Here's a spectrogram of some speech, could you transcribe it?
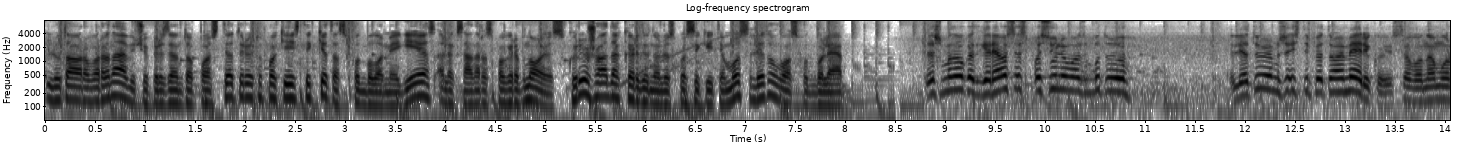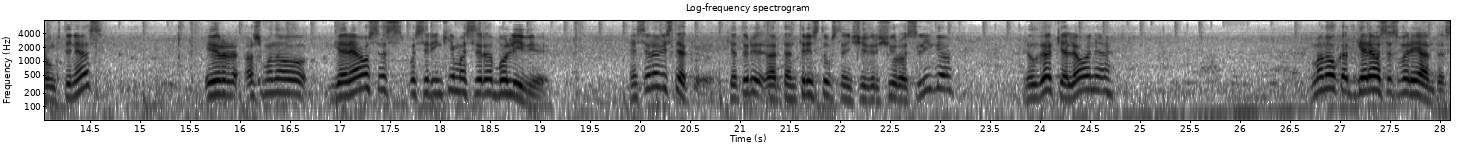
Liutauro Varanavičių prezidento poste turėtų pakeisti kitas futbolo mėgėjas Aleksandras Pogrebnojus, kuris žada kardinalius pasikeitimus Lietuvos futbole. Tai aš manau, kad geriausias pasiūlymas būtų lietuviams žaisti Pietų Amerikoje savo namų rungtynės. Ir aš manau, geriausias pasirinkimas yra Bolivijoje. Nes yra vis tiek 4 ar ten 3 tūkstančiai virš jūros lygio, ilga kelionė. Manau, kad geriausias variantas.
